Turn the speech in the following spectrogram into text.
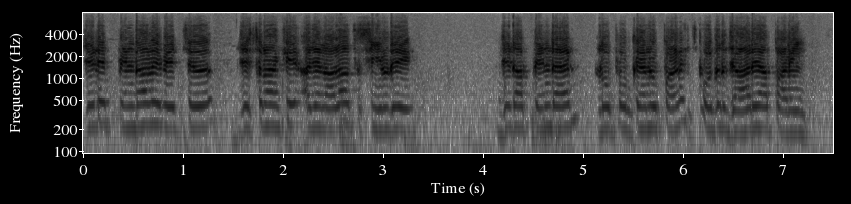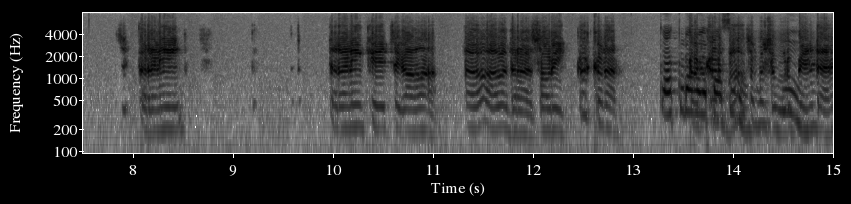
ਜਿਹੜੇ ਪਿੰਡਾਂ ਦੇ ਵਿੱਚ ਜਿਸ ਤਰ੍ਹਾਂ ਕਿ ਅਜਨਾਲਾ ਤਹਿਸੀਲ ਦੇ ਜਿਹੜਾ ਪਿੰਡ ਹੈ ਲੋਪੋਕਿਆਂ ਨੂੰ ਪਾਣੀ ਉਧਰ ਜਾ ਰਿਹਾ ਪਾਣੀ ਰਣੀ ਰਣੀ ਕੇ ਚਗਾਵਾ ਸੌਰੀ ਕੱਕੜਾ। ਕਾਕੜਾ ਵਾਲੇ ਪਾਸੇ ਬਹੁਤ ਮਸ਼ਹੂਰ ਪਿੰਡ ਹੈ।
